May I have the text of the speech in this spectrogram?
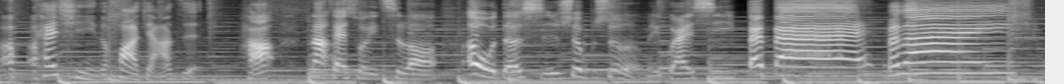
开启你的话匣子。好，那再说一次喽，二五得十，顺不顺耳没关系，拜拜，拜拜。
